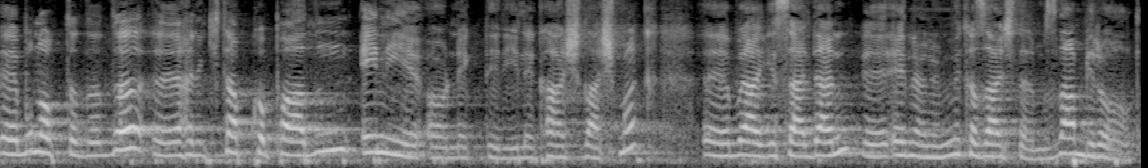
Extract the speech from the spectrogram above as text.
E, bu noktada da e, hani kitap kapağının en iyi örnekleriyle karşılaşmak e, belgeselden e, en önemli kazançlarımızdan biri oldu.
